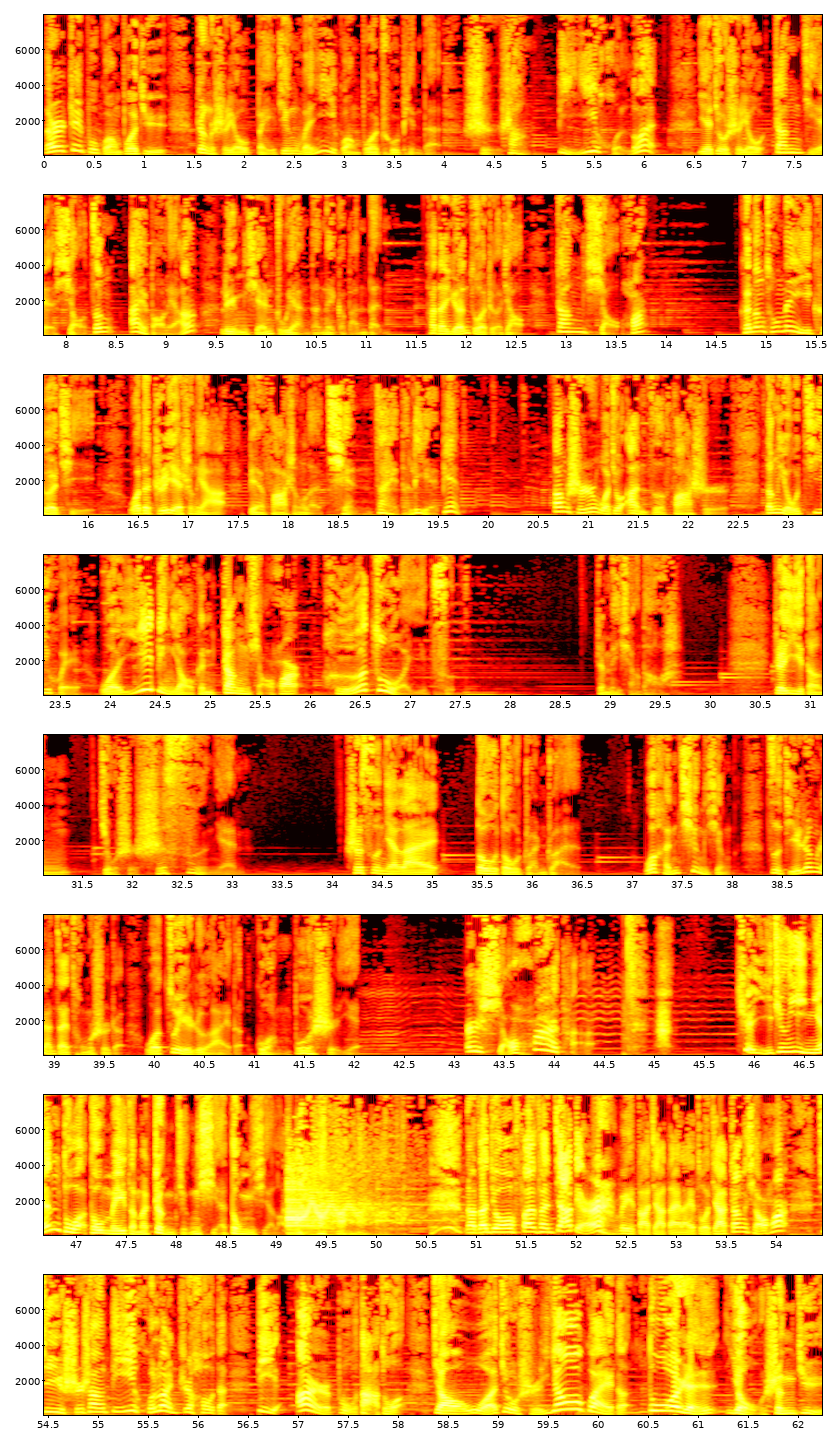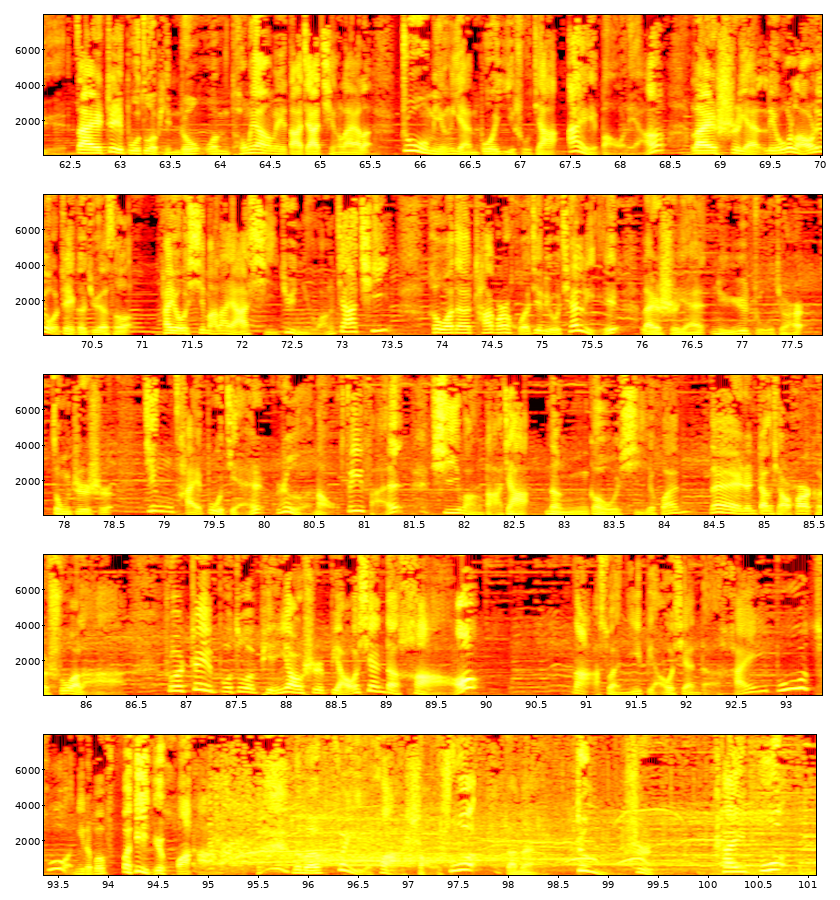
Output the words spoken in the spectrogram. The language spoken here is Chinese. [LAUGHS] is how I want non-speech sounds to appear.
而这部广播剧正是由北京文艺广播出品的《史上第一混乱》，也就是由张杰、小曾、艾宝良领衔主演的那个版本。它的原作者叫张小花。可能从那一刻起，我的职业生涯便发生了潜在的裂变。当时我就暗自发誓，等有机会，我一定要跟张小花合作一次。真没想到啊，这一等就是十四年。十四年来兜兜转转，我很庆幸自己仍然在从事着我最热爱的广播事业，而小花她 [LAUGHS] 却已经一年多都没怎么正经写东西了。[LAUGHS] [LAUGHS] 那咱就翻翻家底儿，为大家带来作家张小花继史上第一混乱之后的第二部大作，叫《我就是妖怪》的多人有声剧。在这部作品中，我们同样为大家请来了著名演播艺术家艾宝良来饰演刘老六这个角色，还有喜马拉雅喜剧女王佳期和我的茶馆伙计柳千里来饰演女主角。总之是。精彩不减，热闹非凡，希望大家能够喜欢。那人张小花可说了啊，说这部作品要是表现的好，那算你表现的还不错。你这不废话吗？那么废话少说，咱们正式开播。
